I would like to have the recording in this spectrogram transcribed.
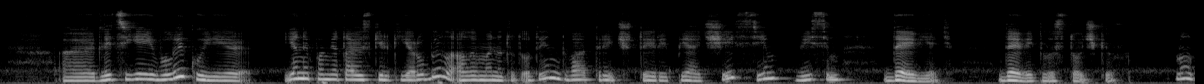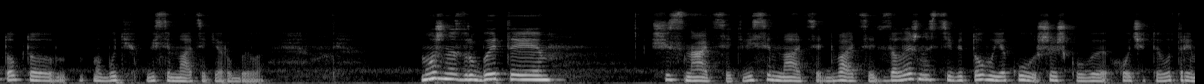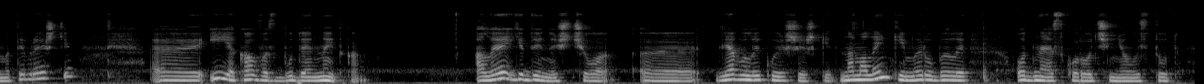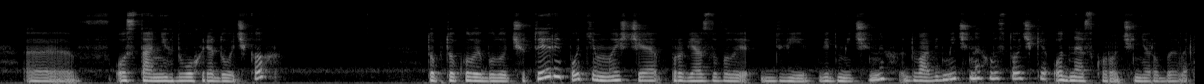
Е, Для цієї великої, я не пам'ятаю, скільки я робила, але в мене тут 1, 2, 3, 4, 5, 6, 7, 8, 9. 9 листочків. Ну, тобто, мабуть, 18 я робила. Можна зробити 16, 18, 20, в залежності від того, яку шишку ви хочете отримати врешті, е, і яка у вас буде нитка. Але єдине, що е, для великої шишки, на маленькій ми робили одне скорочення ось тут е, в останніх двох рядочках. Тобто, коли було 4, потім ми ще пров'язували дві відмічених, два відмічених листочки, одне скорочення робили.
